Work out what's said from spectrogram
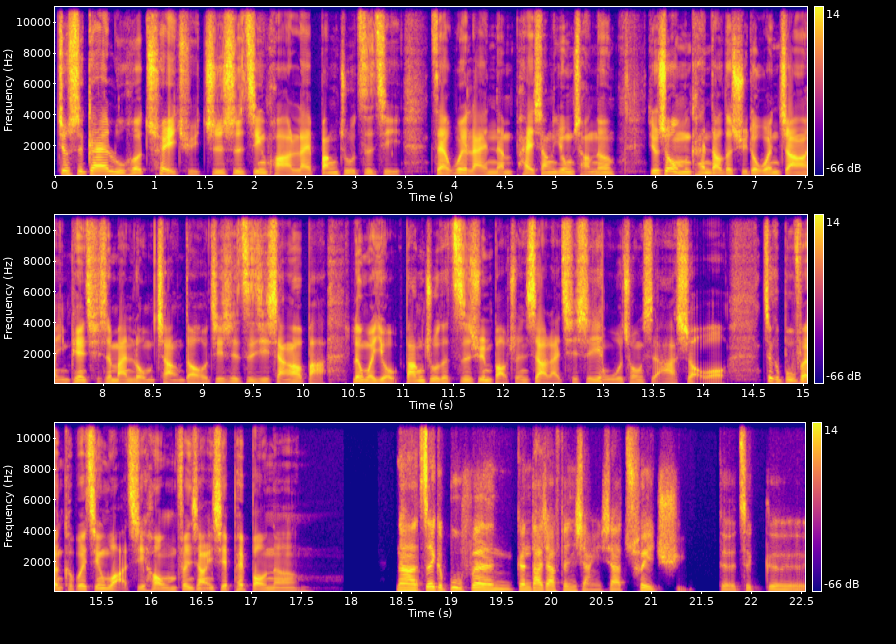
就是该如何萃取知识精华来帮助自己在未来能派上用场呢？有时候我们看到的许多文章啊、影片其实蛮冗长的哦，即使自己想要把认为有帮助的资讯保存下来，其实也无从下手哦。这个部分可不可以请瓦基和我们分享一些 paper 呢？那这个部分跟大家分享一下萃取。的这个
